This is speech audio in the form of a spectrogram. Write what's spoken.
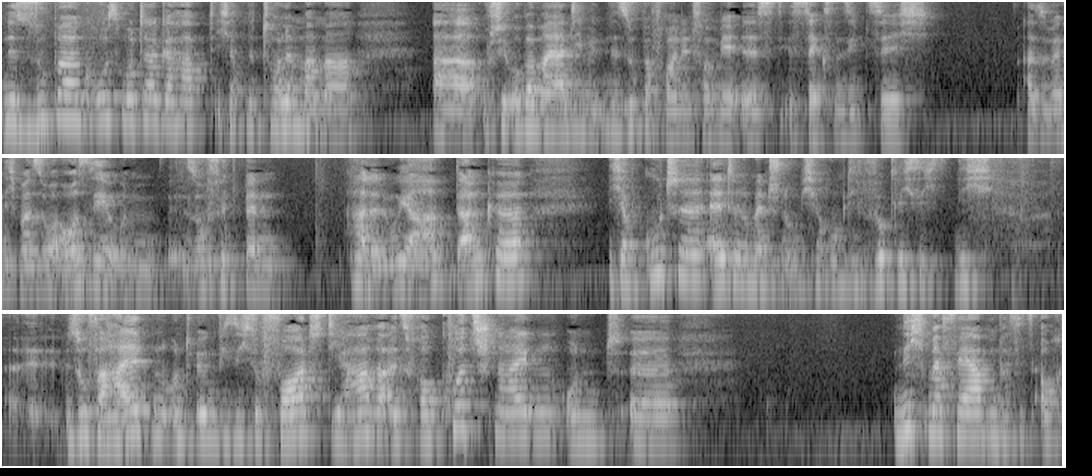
eine super Großmutter gehabt, ich habe eine tolle Mama. Uh, Uschi Obermeier, die eine super Freundin von mir ist, die ist 76. Also wenn ich mal so aussehe und so fit bin, Halleluja, danke. Ich habe gute ältere Menschen um mich herum, die wirklich sich nicht äh, so verhalten und irgendwie sich sofort die Haare als Frau kurz schneiden und äh, nicht mehr färben, was jetzt auch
